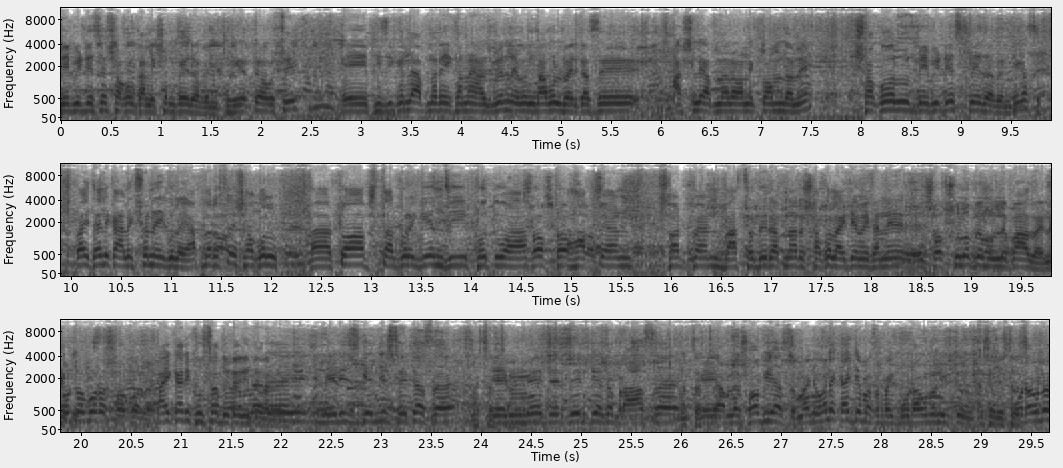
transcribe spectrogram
বেবি ড্রেসের সকল কালেকশন পেয়ে যাবেন। ঠিক আছে অবশ্যই। এই ফিজিক্যালি আপনারা এখানে আসবেন এবং বাবুল ভাইয়ের কাছে আসলে আপনারা অনেক কম দামে সকল বেবি ড্রেস পেয়ে যাবেন ঠিক আছে? ভাই তাহলে কালেকশন এইগুলাই। আপনার হচ্ছে সকল টপস তারপরে গেঞ্জি ফতুয়া হাফ প্যান্ট শর্ট প্যান্ট বাচ্চাদের আপনার সকল আইটেম এখানে সব সুলভে মূল্যে পাওয়া যায় না ছোট বড় সকল পাইকারি খুচরা দুইটা নিতে পারবেন এই লেডিস গেঞ্জির সেট আছে আচ্ছা, এই আচ্ছা। মেয়েদের পেন্টি আছে ব্রা আছে আচ্ছা, এই। আপনার সবই আছে মানে অনেক আইটেম আছে ভাই বোডাউনও নিতে আচ্ছা, বুঝতে। বোডাউনও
